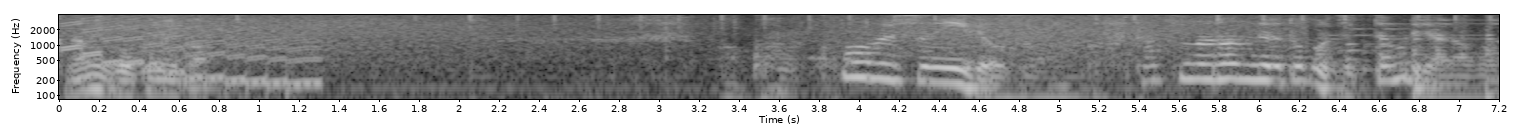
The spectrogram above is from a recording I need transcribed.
波5個分かここは別にいいけどさ2つ並んでるところ絶対無理だよなこれ。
